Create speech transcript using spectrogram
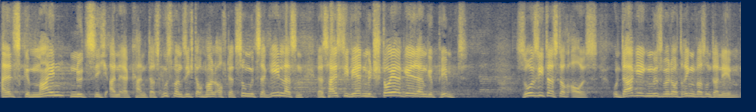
als gemeinnützig anerkannt. Das muss man sich doch mal auf der Zunge zergehen lassen. Das heißt, sie werden mit Steuergeldern gepimpt. So sieht das doch aus. Und dagegen müssen wir doch dringend was unternehmen.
